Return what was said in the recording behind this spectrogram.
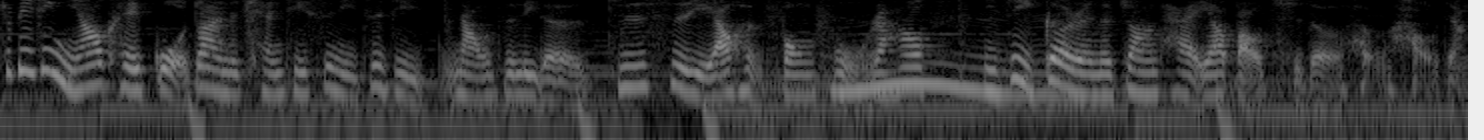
就毕竟你要可以果断的前提是你自己脑子里的知识也要很丰富，然后你自己个人的状态也要保持的很好，这样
